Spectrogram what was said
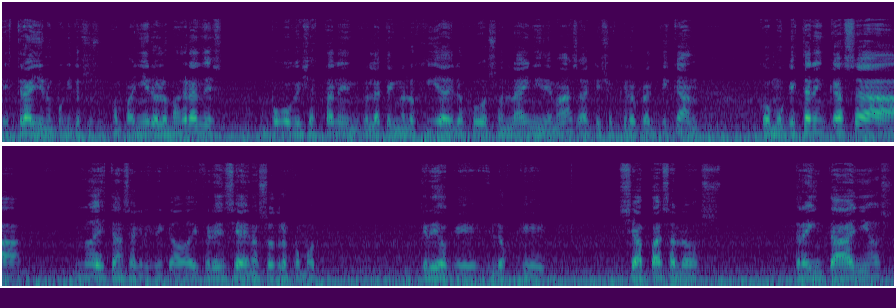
extrañen un poquito a sus compañeros. Los más grandes, un poco que ya están en, con la tecnología de los juegos online y demás, aquellos que lo practican, como que estar en casa no es tan sacrificado, a diferencia de nosotros, como creo que los que ya pasan los 30 años,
